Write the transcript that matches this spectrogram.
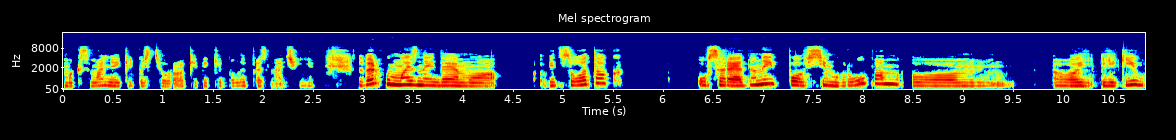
максимальної кількості уроків, які були призначені. Зверху ми знайдемо відсоток усереднений по всім групам, о, які,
